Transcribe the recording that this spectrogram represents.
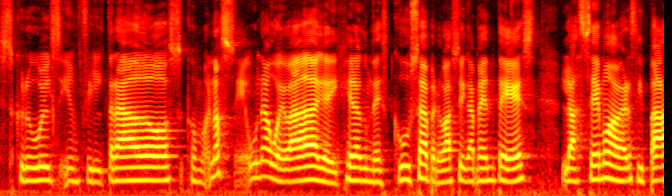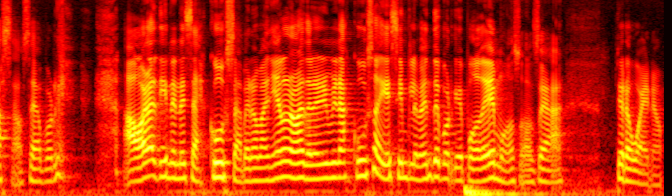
Skrulls infiltrados, como no sé, una huevada que dijeron de excusa, pero básicamente es lo hacemos a ver si pasa, o sea, porque ahora tienen esa excusa, pero mañana no van a tener ni una excusa y es simplemente porque podemos, o sea, pero bueno.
